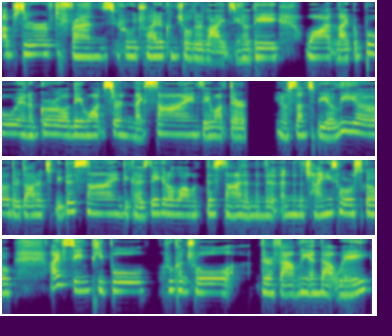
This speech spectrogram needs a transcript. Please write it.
observed friends who try to control their lives. You know, they want like a boy and a girl. They want certain like signs. They want their, you know, son to be a Leo, their daughter to be this sign because they get along with this sign and then the, and then the Chinese horoscope. I've seen people who control their family in that way.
